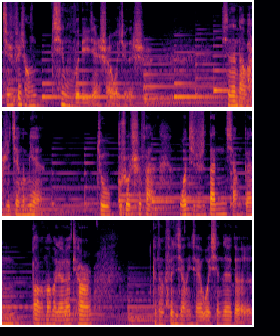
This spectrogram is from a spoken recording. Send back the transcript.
其实非常幸福的一件事，我觉得是。现在哪怕是见个面，就不说吃饭，我只是单想跟爸爸妈妈聊聊天儿，跟他们分享一下我现在的。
